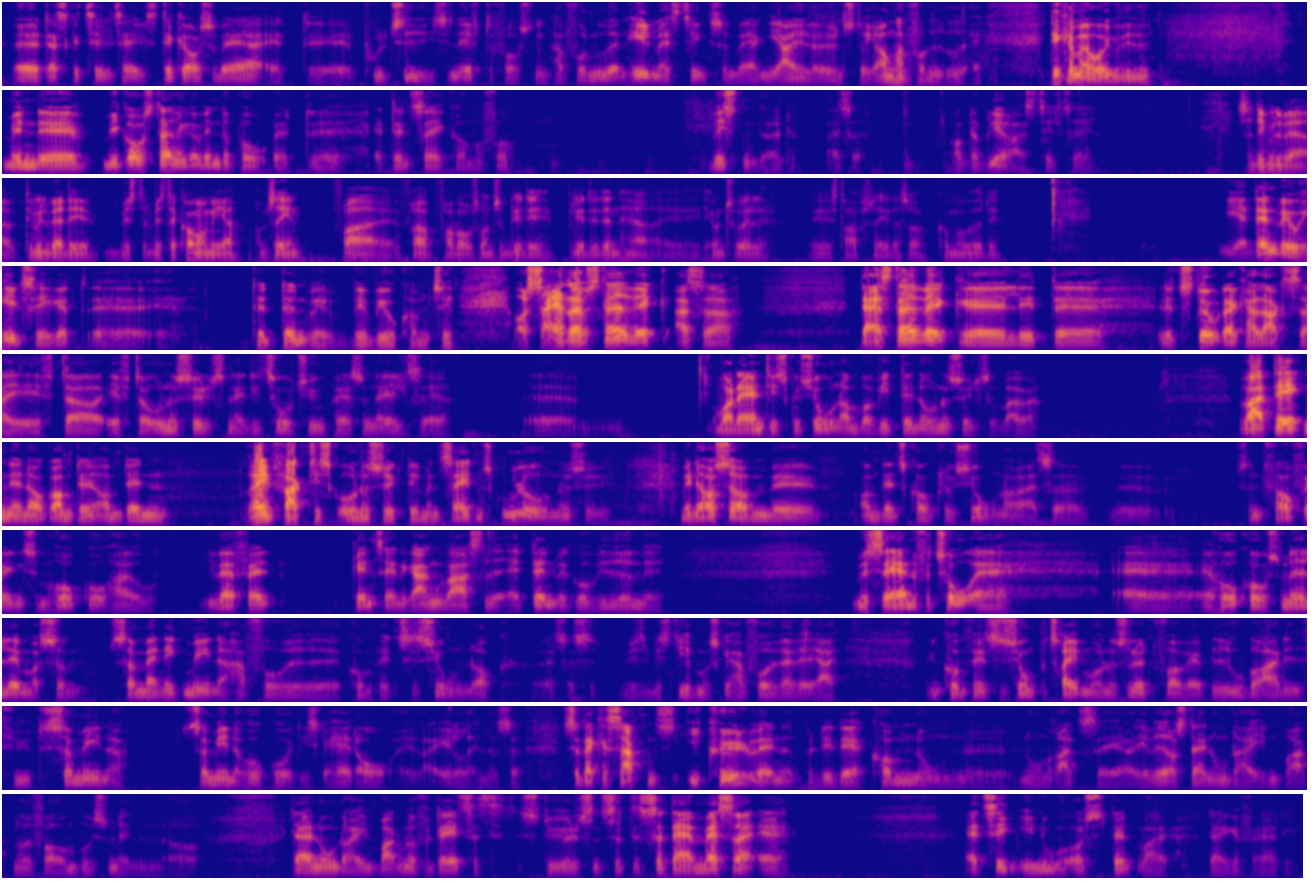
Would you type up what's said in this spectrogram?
øh, der skal tiltales. Det kan også være, at øh, politiet i sin efterforskning har fundet ud af en hel masse ting, som hverken jeg eller Ønster Young har fundet ud af. Det kan man jo ikke vide. Men øh, vi går stadigvæk og venter på, at, øh, at den sag kommer for. Hvis den gør det. Altså, om der bliver rejst tiltale. Så det vil være det, vil være det hvis, der, hvis der kommer mere om sagen, fra, fra, fra vores rundt, så bliver det, bliver det den her øh, eventuelle øh, strafsag, der så kommer ud af det. Ja, den vil jo helt sikkert, øh, den, den vil, vil vi jo komme til. Og så er der jo stadigvæk, altså, der er stadigvæk øh, lidt, øh, lidt støv, der ikke har lagt sig efter, efter undersøgelsen af de 22 personalsager. Øh, hvor der er en diskussion om, hvorvidt den undersøgelse var, var dækkende nok, om den, om den rent faktisk undersøgt det, man sagde, den skulle undersøge. Men også om, øh, om dens konklusioner, altså øh, sådan en fagforening som HK har jo i hvert fald gentagende gange varslet, at den vil gå videre med, med sagerne for to af, af, af HK's medlemmer, som, som man ikke mener har fået øh, kompensation nok. Altså hvis, hvis de måske har fået, hvad ved jeg, en kompensation på tre måneders løn for at være blevet uberettiget fyret, så mener, så mener HK, at de skal have et år eller et eller andet. Så, så der kan sagtens i kølvandet på det der komme nogle, øh, nogle retssager. Jeg ved også, der er nogen, der har indbragt noget fra ombudsmanden, og der er nogen, der har indbragt noget fra datastyrelsen. Så, så der er masser af, af ting endnu, også den vej, der ikke er færdig.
